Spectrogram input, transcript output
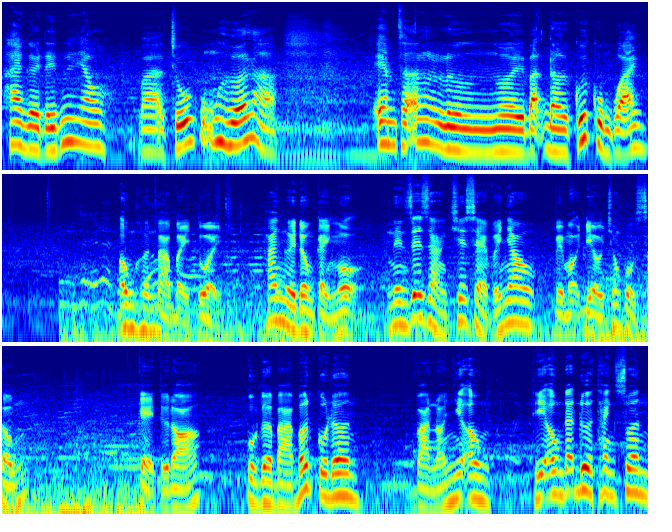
hai người đến với nhau và chú cũng hứa là em sẽ là người bạn đời cuối cùng của anh. Ông hơn bà 7 tuổi, hai người đồng cảnh ngộ nên dễ dàng chia sẻ với nhau về mọi điều trong cuộc sống. Kể từ đó, cuộc đời bà bớt cô đơn và nói như ông thì ông đã đưa thanh xuân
